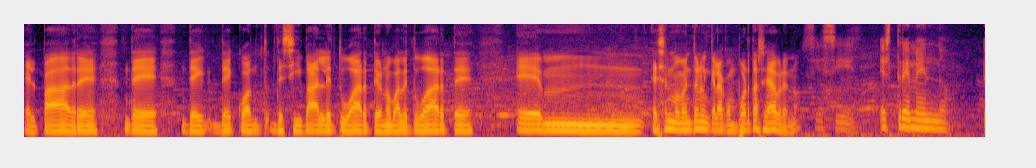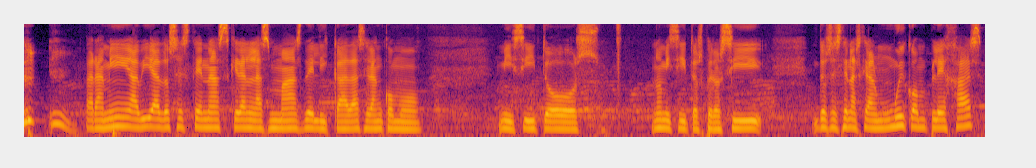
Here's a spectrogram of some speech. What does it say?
el padre, de, de, de, de si vale tu arte o no vale tu arte. Em, es el momento en el que la compuerta se abre, ¿no? Sí, sí, es tremendo. Para mí había dos escenas que eran las más delicadas, eran como mis hitos, no mis hitos, pero sí dos escenas que eran muy complejas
